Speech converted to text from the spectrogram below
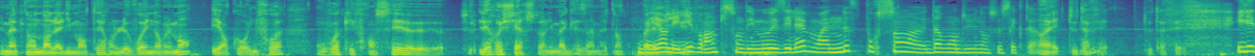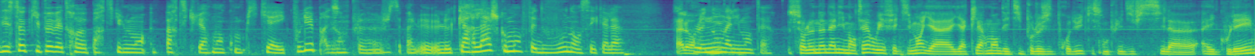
Mais maintenant, dans l'alimentaire, on le voit énormément. Et encore une fois, on voit que les Français euh, les recherchent dans les magasins maintenant. D'ailleurs, les livres, hein, qui sont des mauvais élèves, ont à 9% d'invendus dans ce secteur. Oui, tout à fait. Tout à fait. Il y a des stocks qui peuvent être particulièrement, particulièrement compliqués à écouler. Par exemple, je sais pas, le carrelage. Comment faites-vous dans ces cas-là? Alors, le non alimentaire. Sur le non alimentaire, oui, effectivement, il y, a, il y a clairement des typologies de produits qui sont plus difficiles à, à écouler.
